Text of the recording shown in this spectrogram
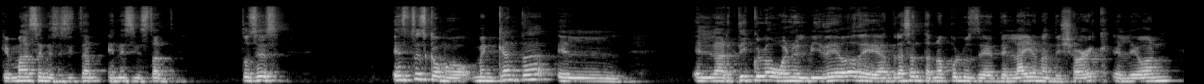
que más se necesitan en ese instante. Entonces, esto es como, me encanta el, artículo, bueno, el video de Andrés Antanopoulos de The Lion and the Shark, el león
